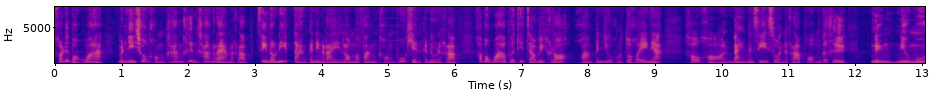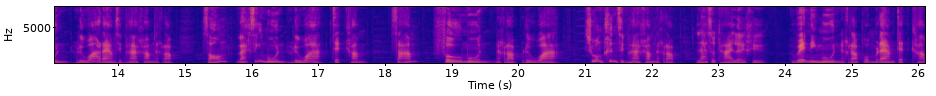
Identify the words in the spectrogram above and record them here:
เขาได้บอกว่ามันมีช่วงของข้างขึ้นข้างแรมนะครับ สิ่งเหล่านี้ต่างกันอย่างไรลองมาฟังของผู้เขียนกันดูนะครับเขาบอกว่าเพื่อที่จะวิเคราะห์ความเป็นอยู่ของตัวเขาเองเนี่ยเขาขอแบ่งเป็น 4 ส่วนนะครับ ผมก็คือ 1. New Moon หรือว่าแรม 15ค่ำนะครับ 2. Waxing Moon หรือว่า 7ค่ำ 3. Full Moon นะครับหรือว่าช่วงขึ้น 15ค่ำนะครับ และสุดท้ายเลยคือ Waning Moon นะครับผมแรม 7ค่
